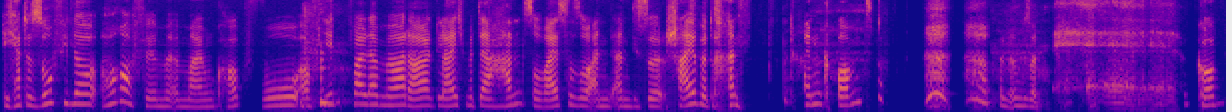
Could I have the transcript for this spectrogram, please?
ich hatte so viele Horrorfilme in meinem Kopf, wo auf jeden Fall der Mörder gleich mit der Hand, so weißt du, so an, an diese Scheibe dran, dran kommt. Und irgendwie so äh, kommt.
